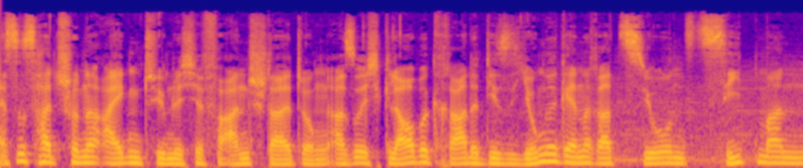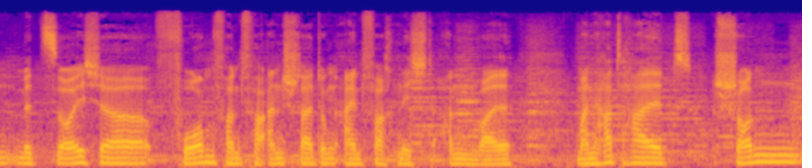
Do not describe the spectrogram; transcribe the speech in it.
Es ist halt schon eine eigentümliche Veranstaltung. Also ich glaube, gerade diese junge Generation zieht man mit solcher Form von Veranstaltung einfach nicht an, weil man hat halt schon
